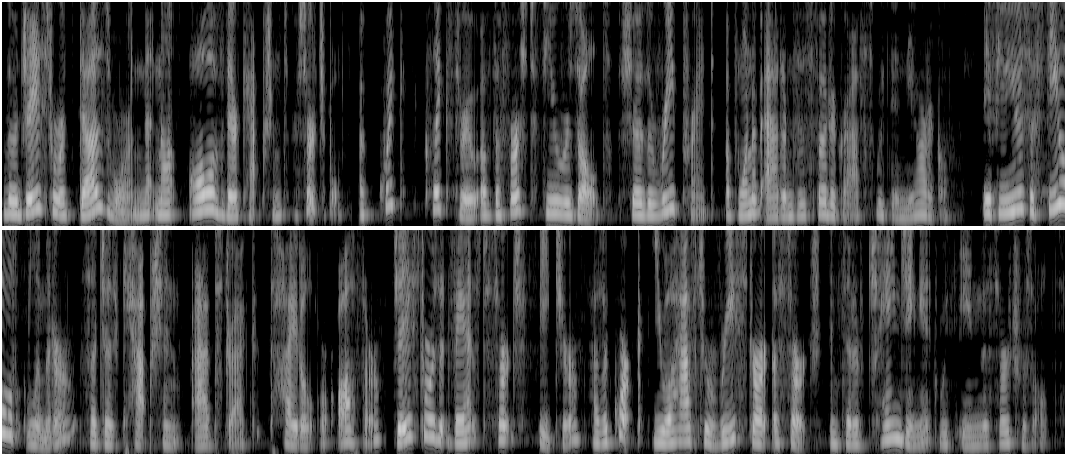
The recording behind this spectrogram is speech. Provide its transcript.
though JSTOR does warn that not all of their captions are searchable. A quick click through of the first few results show the reprint of one of Adams's photographs within the article. If you use a field limiter, such as caption, abstract, title, or author, JSTOR's advanced search feature has a quirk. You will have to restart a search instead of changing it within the search results.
